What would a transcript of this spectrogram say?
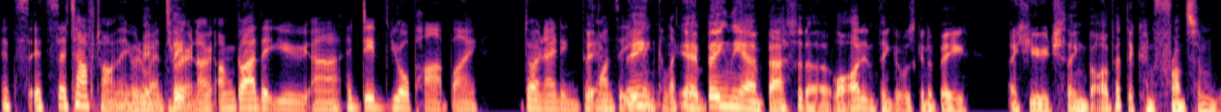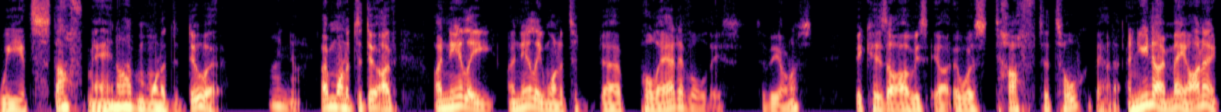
It's it's a tough time that you would have went through, the- and I, I'm glad that you uh, did your part by donating the Be- ones that being, you've been collecting. Yeah, being the ambassador, like I didn't think it was going to be a huge thing, but I've had to confront some weird stuff, man. I haven't wanted to do it. I know. I haven't wanted to do. I've I nearly I nearly wanted to uh, pull out of all this, to be honest, because I was it was tough to talk about it. And you know me, I don't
